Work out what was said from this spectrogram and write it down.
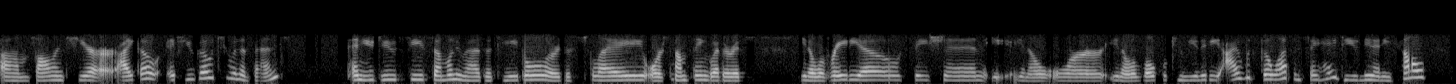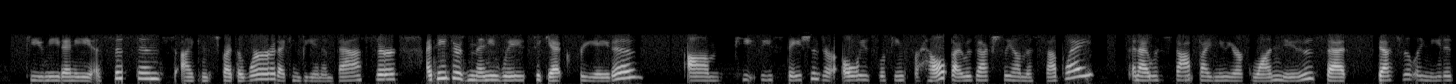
um, volunteer. I go if you go to an event and you do see someone who has a table or a display or something, whether it's you know a radio station, you know, or you know a local community, I would go up and say, hey, do you need any help? Do you need any assistance? I can spread the word. I can be an ambassador. I think there's many ways to get creative. Um, these stations are always looking for help. I was actually on the subway and I was stopped by New York One News that desperately needed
